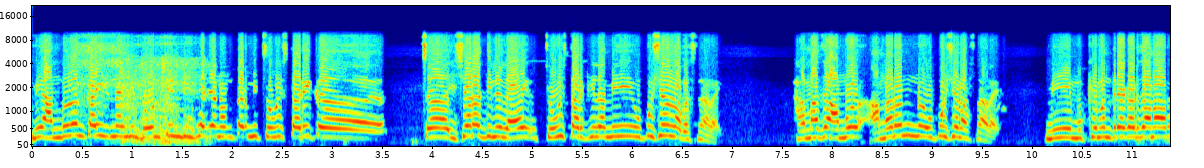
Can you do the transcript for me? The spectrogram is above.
मी आंदोलन काहीच नाही. मी दोन तीन दिवसाच्या नंतर मी चोवीस तारीख चा इशारा दिलेला आहे. चोवीस तारखेला मी उपोषणाला बसणार आहे. हा माझा आमो आमरण उपोषण असणार आहे. मी मुख्यमंत्र्याकडे जाणार.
